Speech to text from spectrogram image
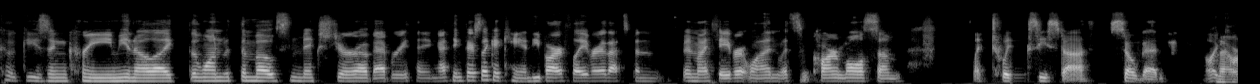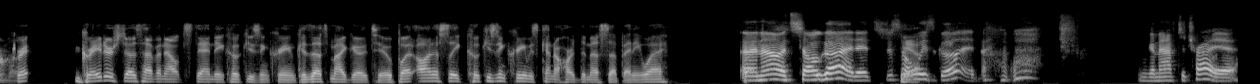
cookies and cream, you know, like the one with the most mixture of everything. I think there's like a candy bar flavor that's been been my favorite one with some caramel, some like Twixy stuff. So good. I like Now, caramel. Gra- Graeter's does have an outstanding cookies and cream because that's my go-to. But honestly, cookies and cream is kind of hard to mess up anyway. I know it's so good. It's just Yeah. always good. I'm gonna have to try it.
